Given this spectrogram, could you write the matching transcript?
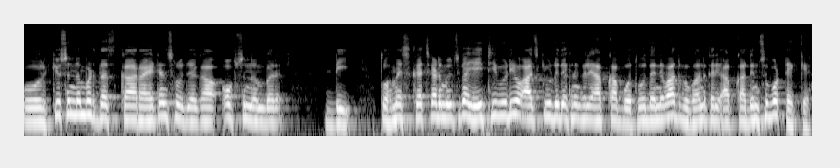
और क्वेश्चन नंबर दस का राइट आंसर हो जाएगा ऑप्शन नंबर डी तो हमें स्क्रैच कार्ड मिल चुका है। यही थी वीडियो। आज की वीडियो देखने के लिए आपका बहुत बहुत धन्यवाद। भगवान करिए आपका दिन सुबह टेक केयर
